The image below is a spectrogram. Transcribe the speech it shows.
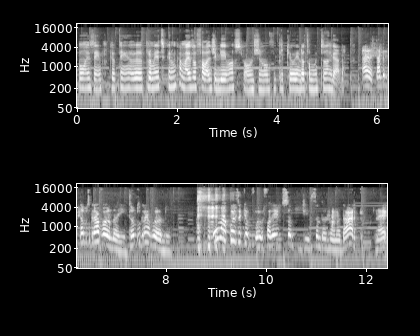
bom exemplo que eu tenho. Eu prometo que nunca mais vou falar de Game of Thrones de novo, porque eu ainda tô muito zangada. Ah, é, tá, estamos gravando aí, estamos gravando. Uma coisa que eu, falei de, Santo, de Santa Joana d'Arc, né,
